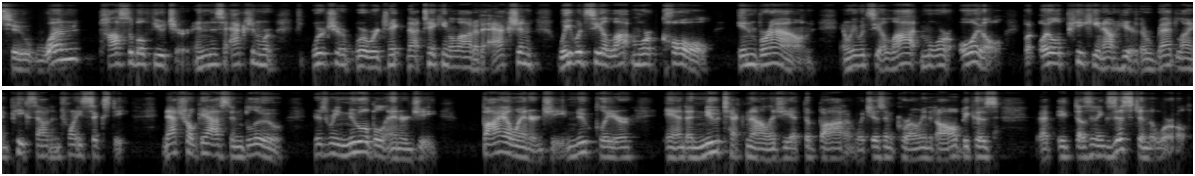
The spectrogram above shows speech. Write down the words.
to one possible future. In this action where, where we're take, not taking a lot of action, we would see a lot more coal in brown and we would see a lot more oil, but oil peaking out here. The red line peaks out in 2060. Natural gas in blue. Here's renewable energy, bioenergy, nuclear, and a new technology at the bottom, which isn't growing at all because that it doesn't exist in the world.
